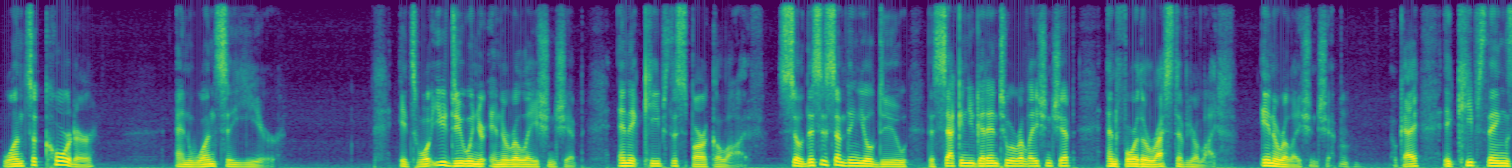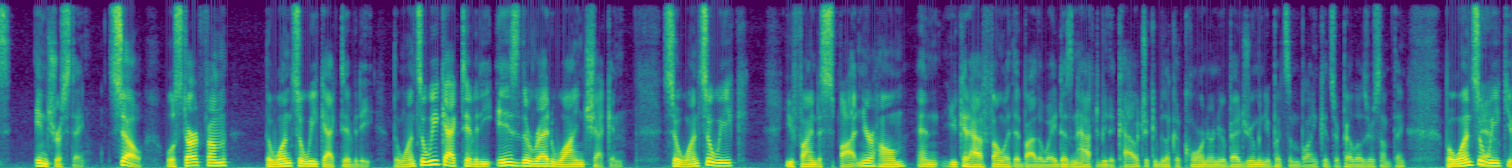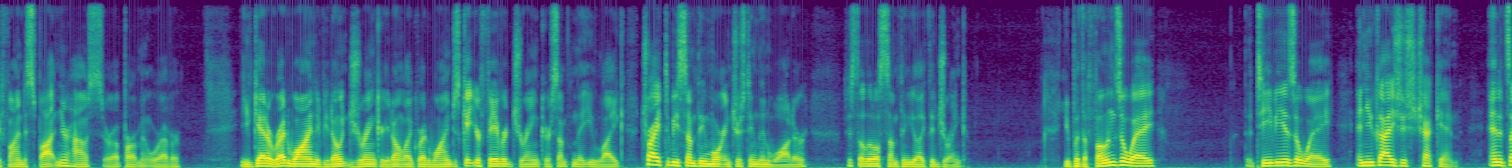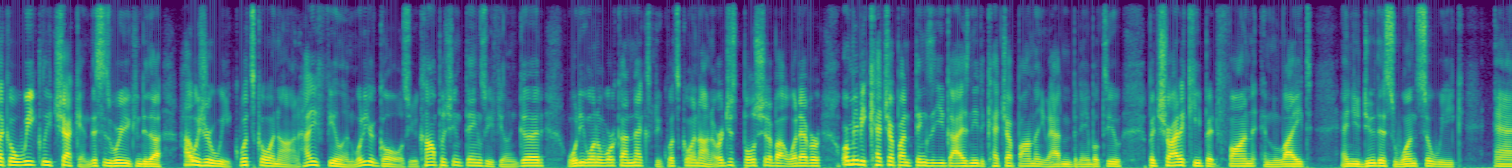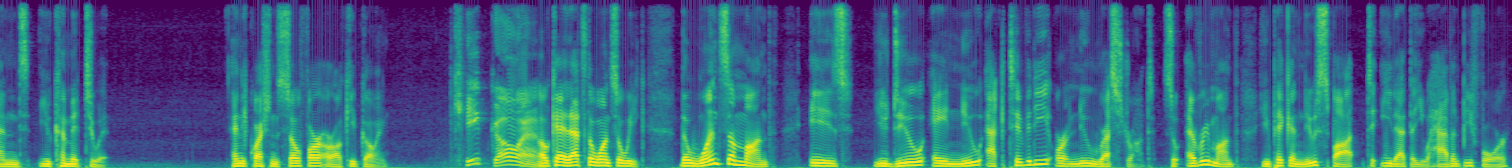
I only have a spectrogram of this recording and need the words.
once a quarter, and once a year. It's what you do when you're in a relationship and it keeps the spark alive. So this is something you'll do the second you get into a relationship and for the rest of your life in a relationship. Mm-hmm. Okay? It keeps things interesting. So, we'll start from the once a week activity. The once a week activity is the red wine check in. So, once a week, you find a spot in your home and you could have fun with it, by the way. It doesn't have to be the couch, it could be like a corner in your bedroom and you put some blankets or pillows or something. But once a Yeah. week, you find a spot in your house or apartment, wherever. You get a red wine. If you don't drink or you don't like red wine, just get your favorite drink or something that you like. Try it to be something more interesting than water, just a little something you like to drink. You put the phones away, the TV is away, and you guys just check in. And it's like a weekly check in. This is where you can do the how was your week? What's going on? How you feeling? What are your goals? Are you accomplishing things? Are you feeling good? What do you want to work on next week? What's going on? Or just bullshit about whatever. Or maybe catch up on things that you guys need to catch up on that you haven't been able to. But try to keep it fun and light. And you do this once a week and you commit to it. Any questions so far, or I'll keep going? Keep going. Okay, that's the once a week. The once a month is you do a new activity or a new restaurant. So every month you pick a new spot to eat at that you haven't before,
